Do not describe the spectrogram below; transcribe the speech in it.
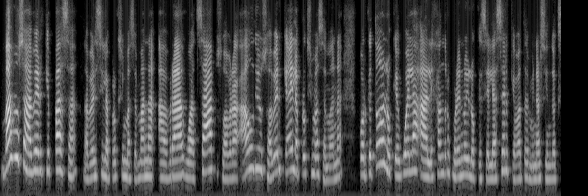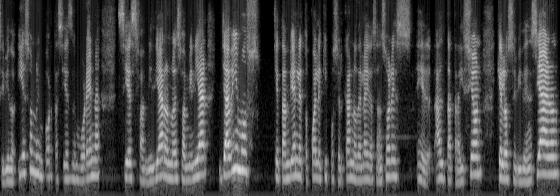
vamos a ver qué pasa, a ver si la próxima semana habrá WhatsApp o habrá audios o a ver qué hay la próxima semana, porque todo lo que huela a Alejandro Moreno y lo que se le acerque va a terminar siendo exhibido. Y eso no importa si es de Morena, si es familiar o no es familiar. Ya vimos que también le tocó al equipo cercano de Laida Sansores, eh, alta traición, que los evidenciaron.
